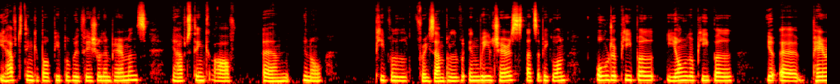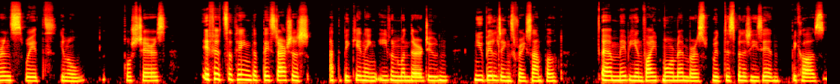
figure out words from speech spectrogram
you have to think about people with visual impairments. You have to think of, um, you know, people, for example, in wheelchairs. That's a big one. Older people, younger people, uh, parents with, you know, pushchairs. If it's a thing that they started at the beginning, even when they're doing new buildings, for example, um, maybe invite more members with disabilities in because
